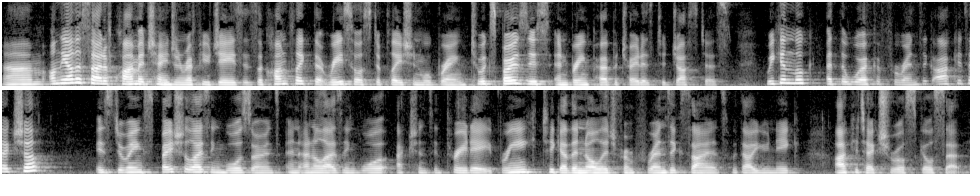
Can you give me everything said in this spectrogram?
Um, on the other side of climate change and refugees is the conflict that resource depletion will bring. To expose this and bring perpetrators to justice, we can look at the work of forensic architecture, is doing spatializing war zones and analysing war actions in 3D, bringing together knowledge from forensic science with our unique architectural skill set.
